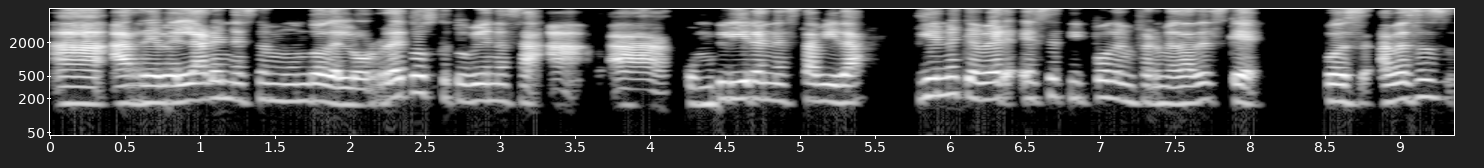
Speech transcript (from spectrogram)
a, revelar en este mundo, de los retos que tú vienes a, a, cumplir en esta vida, tiene que ver ese tipo de enfermedades que pues a veces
